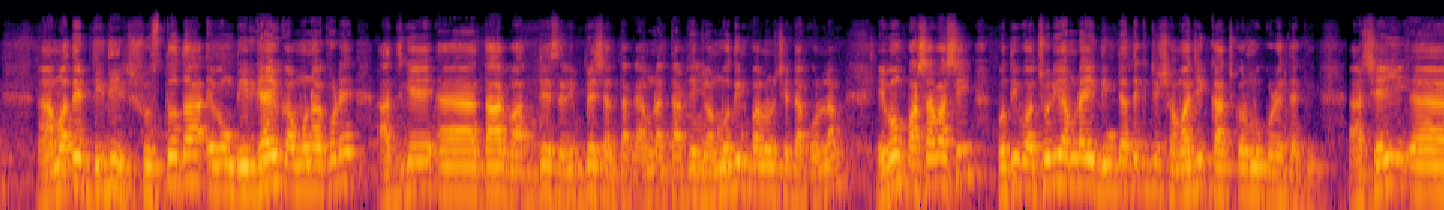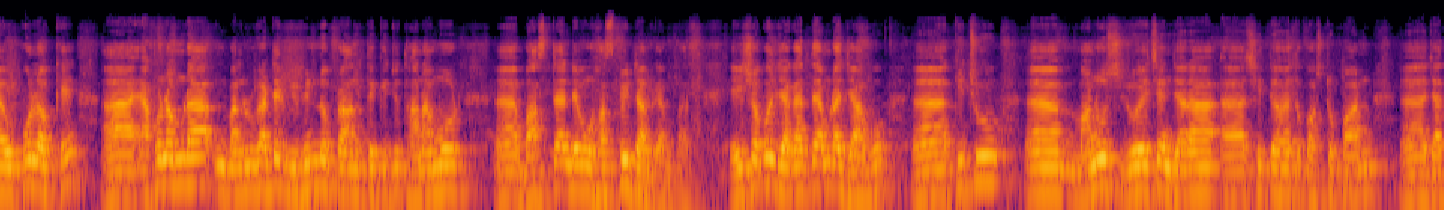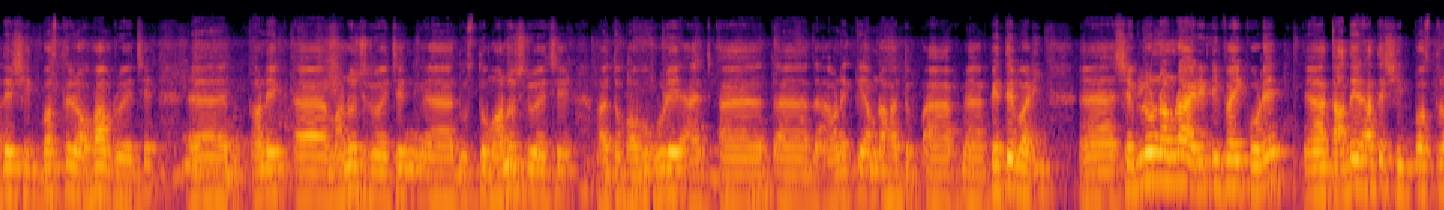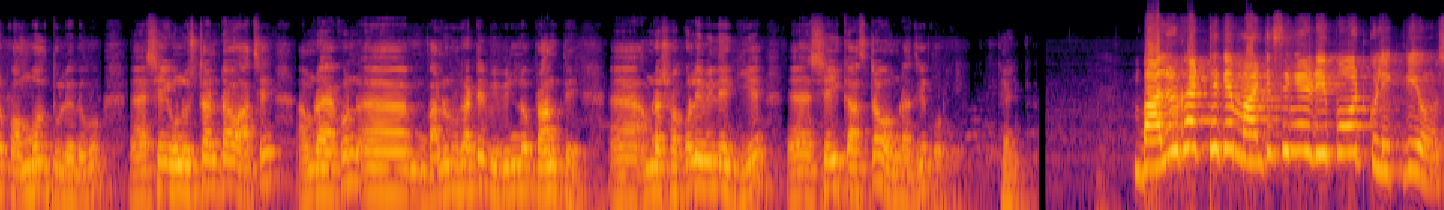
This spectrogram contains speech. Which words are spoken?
আমাদের দিদির সুস্থতা এবং দীর্ঘায়ু কামনা করে আজকে তার বার্থডে সেলিব্রেশন, তাকে আমরা তার যে জন্মদিন পালন সেটা করলাম এবং পাশাপাশি প্রতি বছরই আমরা এই দিনটাতে কিছু সামাজিক কাজকর্ম করে থাকি। আর সেই উপলক্ষে এখন আমরা বালুরঘাটের বিভিন্ন প্রান্তে কিছু থানামোড় বাসস্ট্যান্ড এবং হসপিটাল ক্যাম্পাস, এই সকল জায়গাতে আমরা যাব। কিছু মানুষ রয়েছেন যারা শীতে হয়তো কষ্ট পান যাদের শীতবস্ত্রের অভাব রয়েছে অনেক মানুষ রয়েছেন দুস্থ মানুষ রয়েছে হয়তো ভবঘুরে অনেককে আমরা হয়তো পেতে পারি। সেগুলো আমরা আইডেন্টিফাই করে তাদের হাতে শীতবস্ত্র কম্বল তুলে দেবো। সেই অনুষ্ঠানটাও আছে। আমরা এখন বালুরঘাটের বিভিন্ন প্রান্তে আমরা সকলে মিলে গিয়ে সেই কাজটাও আমরা আজকে করব। থ্যাংক ইউ বালুরঘাট থেকে মান্টি সিং এর রিপোর্ট কুলিক নিউজ।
